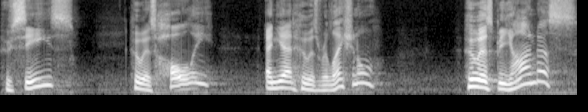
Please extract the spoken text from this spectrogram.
who sees, who is holy, and yet who is relational, who is beyond us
